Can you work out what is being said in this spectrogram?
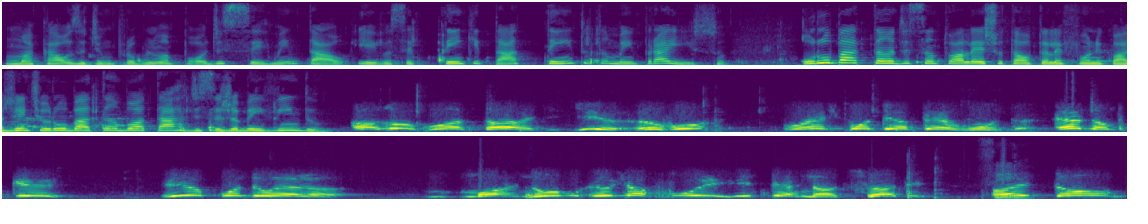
uma causa de um problema pode ser mental. E aí você tem que estar atento também para isso. Urubatã de Santo Aleixo está ao telefone com a gente. Urubatã, boa tarde, seja bem-vindo. Alô, boa tarde. Eu vou, vou responder a pergunta. É não, porque eu, quando eu era mais novo, eu já fui internado, sabe? Sim. Aí, então,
